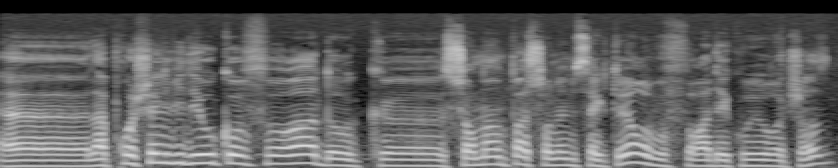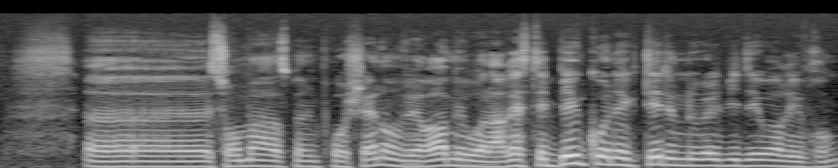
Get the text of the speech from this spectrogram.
Euh, la prochaine vidéo qu'on fera, donc euh, sûrement pas sur le même secteur, on vous fera découvrir autre chose. Euh, sûrement la semaine prochaine, on verra. Mais voilà, restez bien connectés, de nouvelles vidéos arriveront.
